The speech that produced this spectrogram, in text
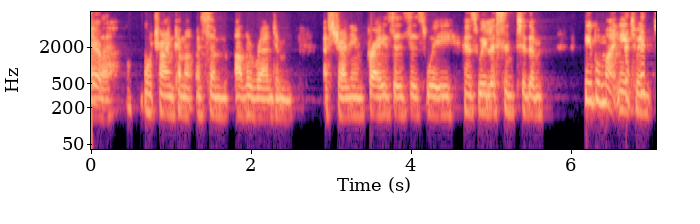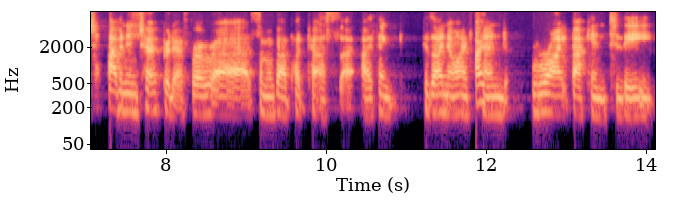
yep. We'll try and come up with some other random Australian phrases as we as we listen to them. People might need to in- have an interpreter for uh, some of our podcasts. I, I think because I know I've turned I, right back into the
